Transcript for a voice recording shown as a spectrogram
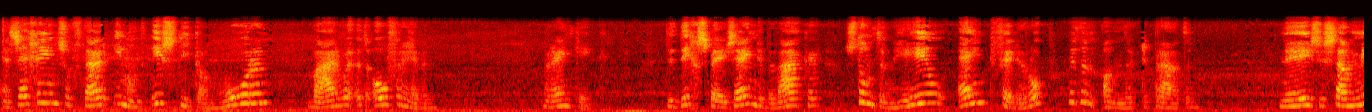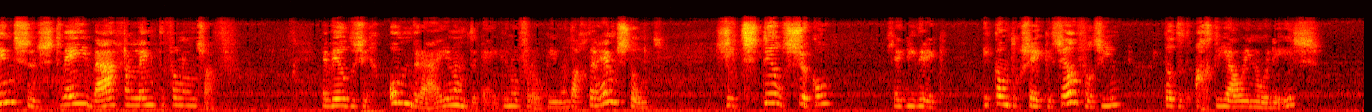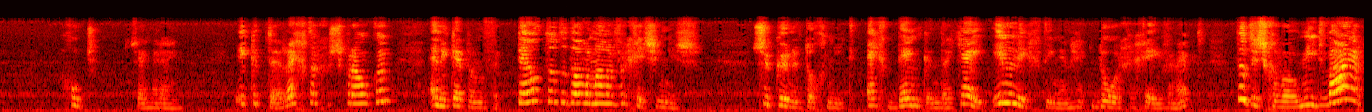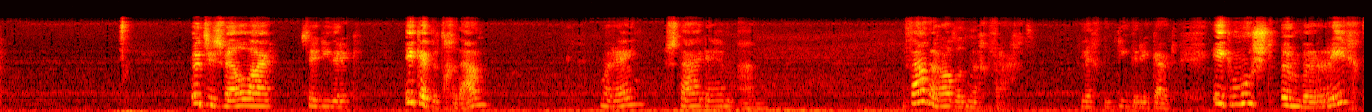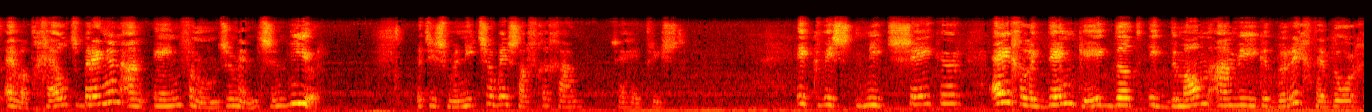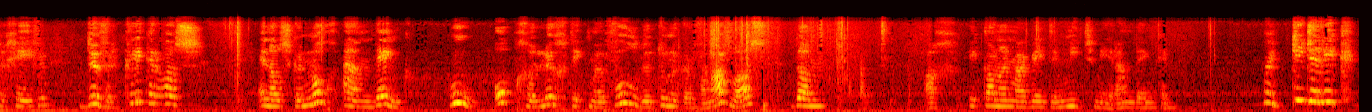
En zeg eens of daar iemand is die kan horen waar we het over hebben. Marijn keek. De dichtstbijzijnde bewaker stond een heel eind verderop met een ander te praten. Nee, ze staan minstens twee wagenlengten van ons af. Hij wilde zich omdraaien om te kijken of er ook iemand achter hem stond. Zit stil, sukkel, zei Diederik. Ik kan toch zeker zelf wel zien dat het achter jou in orde is? Goed, zei Marijn. Ik heb de rechter gesproken en ik heb hem verteld dat het allemaal een vergissing is. Ze kunnen toch niet echt denken dat jij inlichtingen doorgegeven hebt? Dat is gewoon niet waar. Het is wel waar, zei Diederik. Ik heb het gedaan. Marijn staarde hem aan. Vader had het me gevraagd, legde Diederik uit. Ik moest een bericht en wat geld brengen aan een van onze mensen hier. Het is me niet zo best afgegaan, zei hij triest. Ik wist niet zeker. Eigenlijk denk ik dat ik de man aan wie ik het bericht heb doorgegeven de verklikker was. En als ik er nog aan denk hoe opgelucht ik me voelde toen ik er vanaf was, dan Ach, ik kan er maar beter niet meer aan denken. Maar Diederik,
